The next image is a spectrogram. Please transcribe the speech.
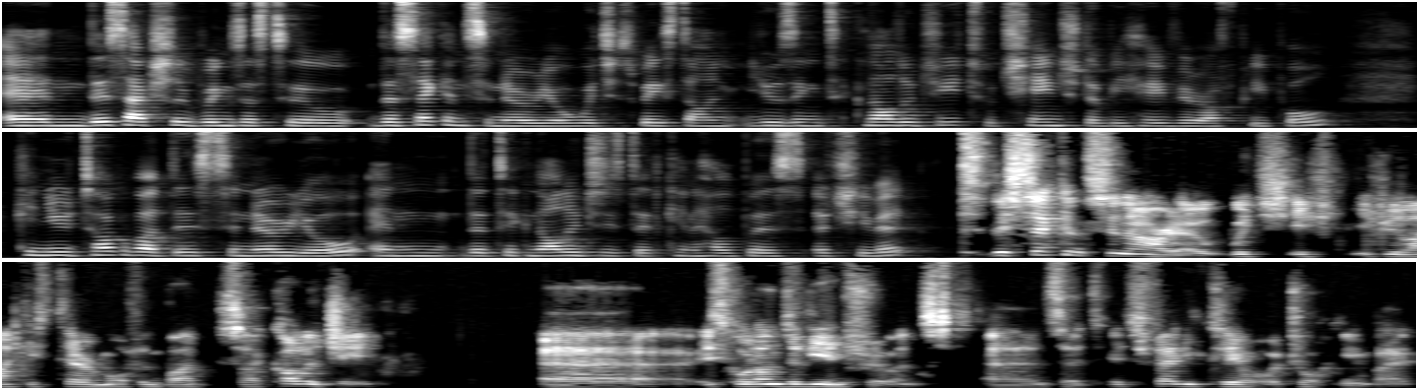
And this actually brings us to the second scenario, which is based on using technology to change the behavior of people. Can you talk about this scenario and the technologies that can help us achieve it? The second scenario, which, if, if you like, is terramorphing by psychology, uh, is called Under the Influence. And so it's, it's fairly clear what we're talking about.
